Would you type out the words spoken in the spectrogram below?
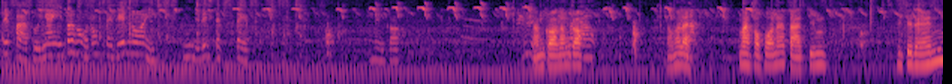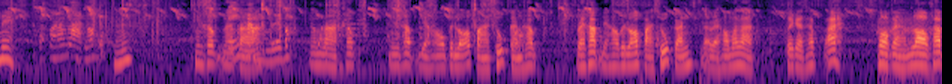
ใส่ปลาตัวใหญ่อีเต้ยเขาก็ต้องใส่เผ็ดหน่อยมันจะได้แซ่บๆเหม็นก็มทำก่อนทำก่อนเอาเมื่อไหร่มาขอพอหน้าตาจิ้ม นี่จะเด่นนี่ขอน้ำลาดเนาะหืมนี่ครับหน้าแดงตาห่ำเลยบ่น้ำลาดครับ นี่ครับเดี๋ยวเอาไปล้อป่าซุกกันครับไปครับเดี๋ยวเอาไปล้อป่าซุกกันแล้วเดี๋ยวเอามาลาดไปกันครับอะพอกันทำรอบครับ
